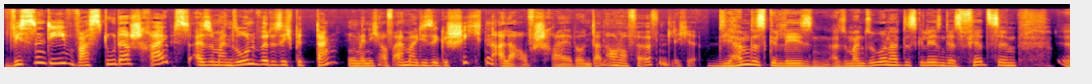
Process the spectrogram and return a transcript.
Wissen die, was du da schreibst? Also mein Sohn würde sich bedanken, wenn ich auf einmal diese Geschichten alle aufschreibe und dann auch noch veröffentliche. Die haben das gelesen. Also mein Sohn hat das gelesen, der ist 14. Äh,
